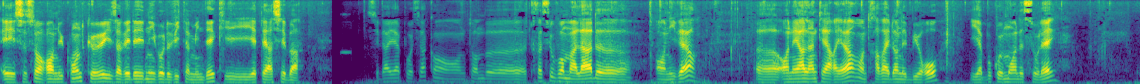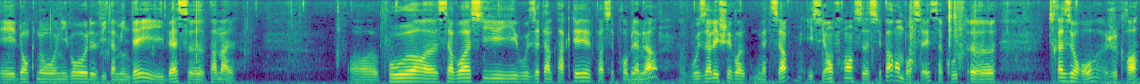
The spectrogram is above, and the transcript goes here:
et ils se sont rendus compte qu'ils avaient des niveaux de vitamine D qui étaient assez bas. C'est d'ailleurs pour ça qu'on tombe très souvent malade en hiver. on est à l'intérieur, on travaille dans les bureaux, il y a beaucoup moins de soleil et donc nos niveaux de vitamine D baissent pas mal. Euh, pour euh, savoir si vous êtes impacté par ce problème-là, vous allez chez votre médecin. Ici en France, c'est pas remboursé, ça coûte 13 euh, euros, je crois.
